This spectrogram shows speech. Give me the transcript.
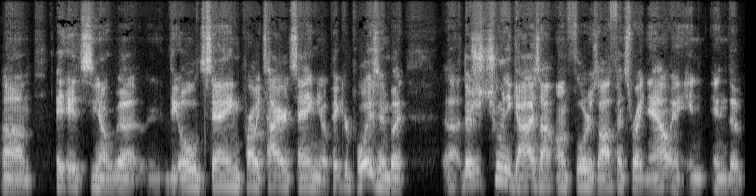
Um, it- it's you know uh, the old saying, probably tired saying, you know, pick your poison. But uh, there's just too many guys on, on Florida's offense right now, and, and and the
